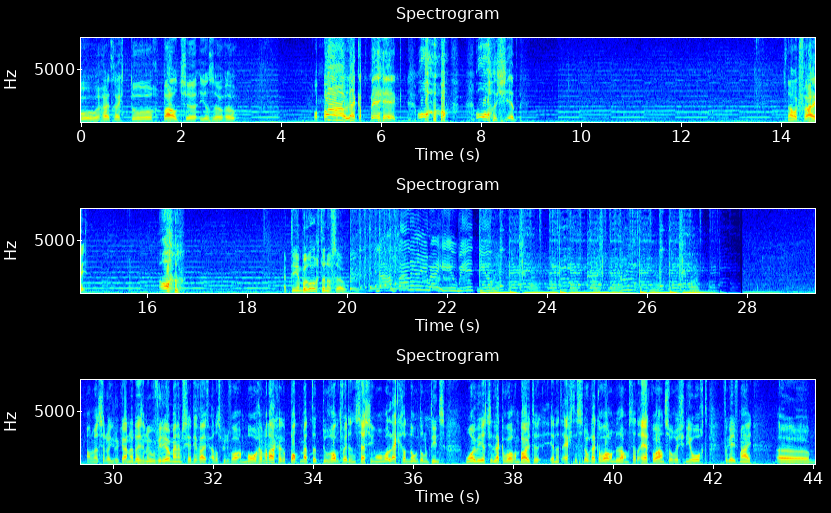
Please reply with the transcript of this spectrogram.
Oh, hij rijdt rechtdoor. Paaltje, hier zo. Oh. Hoppa, lekker pik. Oh, oh shit. Snelweg vrij. Oh. Hebt hij een beroerte of zo? Mensen leuk dat jullie kijken naar deze nieuwe video. Mijn naam is GT5 Alice Boulevard en morgen en vandaag ga ik op pad met de Touran 2016 gewoon wel lekkere noodal op dienst. Mooi weertje, lekker warm buiten. In het echt is het ook lekker warm, dus daarom staat de airco aan. Sorry als je die hoort, vergeef mij. Ehm,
